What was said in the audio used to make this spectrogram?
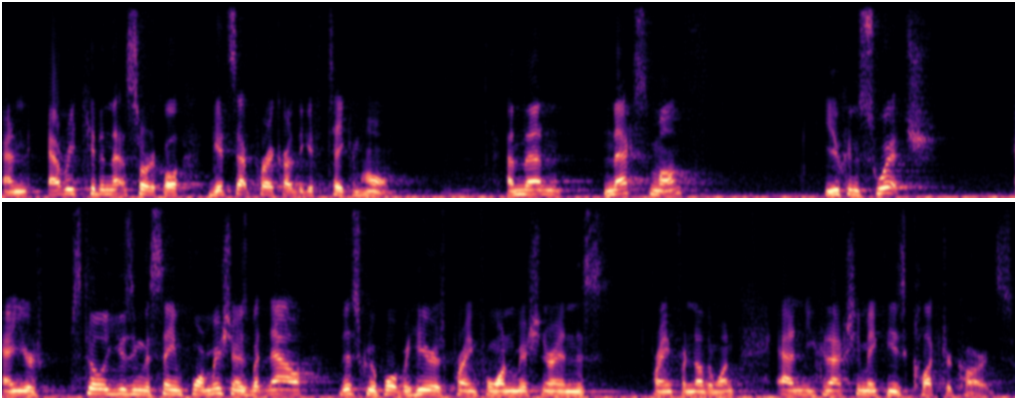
And every kid in that circle gets that prayer card, they get to take him home. And then next month, you can switch and you're still using the same four missionaries, but now this group over here is praying for one missionary and this praying for another one. And you can actually make these collector cards.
